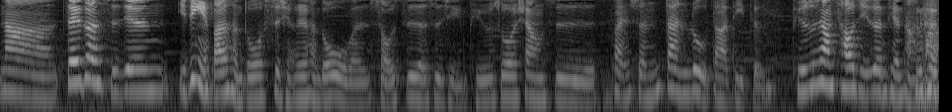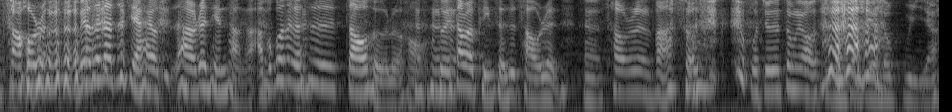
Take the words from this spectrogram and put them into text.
那这一段时间一定也发生很多事情，而且很多我们熟知的事情，比如说像是阪神淡路大地震，比如说像超级任天堂 超任，没有在那之前还有还有任天堂啊啊，不过那个是昭和了哈，所以到了平成是超任，嗯，超任发售，我觉得重要的事情跟别人都不一样。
